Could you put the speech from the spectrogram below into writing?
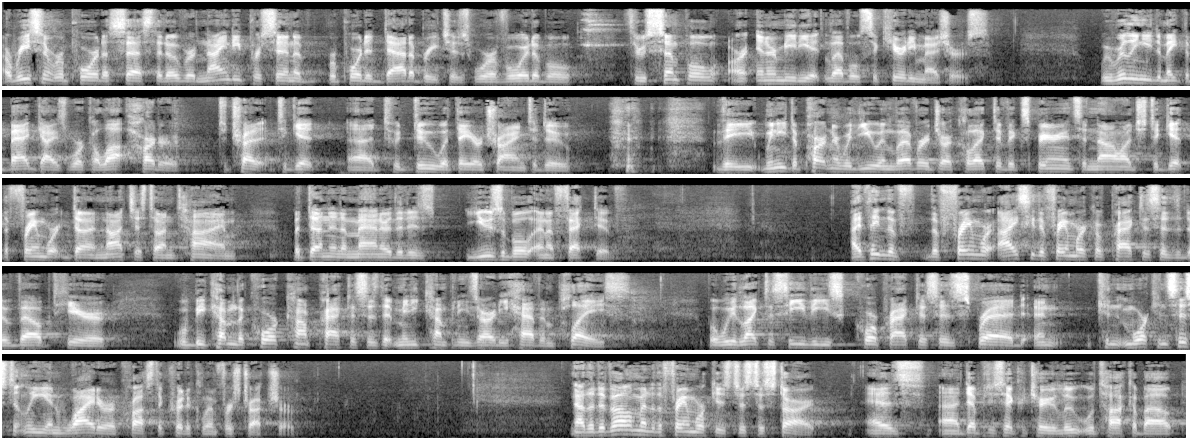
A recent report assessed that over 90% of reported data breaches were avoidable through simple or intermediate level security measures. We really need to make the bad guys work a lot harder to try to, get uh, to do what they are trying to do. the, we need to partner with you and leverage our collective experience and knowledge to get the framework done not just on time, but done in a manner that is usable and effective. I think the, the framework, I see the framework of practices developed here will become the core practices that many companies already have in place. But we'd like to see these core practices spread and more consistently and wider across the critical infrastructure. Now, the development of the framework is just a start. As uh, Deputy Secretary Lute will talk about,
